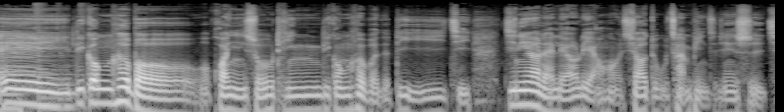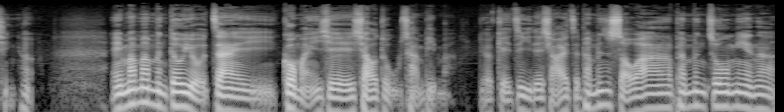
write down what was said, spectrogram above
哎，立功赫宝，欢迎收听立功赫宝的第一集。今天要来聊聊哈消毒产品这件事情哈。哎，妈妈们都有在购买一些消毒产品嘛，有给自己的小孩子喷喷手啊，喷喷桌面啊。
